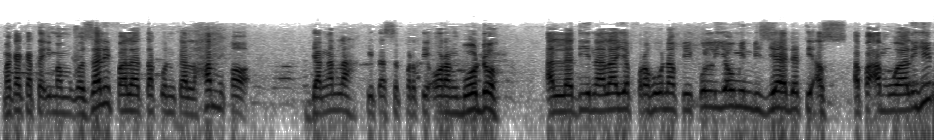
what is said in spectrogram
Maka kata Imam Ghazali fala takun kal. Janganlah kita seperti orang bodoh alladzina la yafrahuna fi kulli yaumin bi ziyadati apa amwalihim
